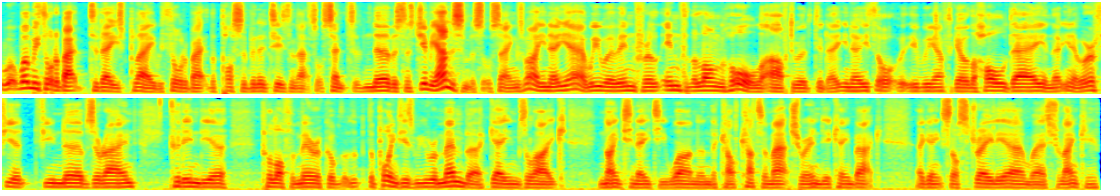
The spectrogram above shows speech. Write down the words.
when we thought about today's play, we thought about the possibilities and that sort of sense of nervousness. Jimmy Anderson was sort of saying as well, you know, yeah, we were in for in for the long haul afterwards today. You know, he thought we have to go the whole day, and that, you know, were a few few nerves around. Could India pull off a miracle. The, the point is, we remember games like 1981 and the Calcutta match where India came back against Australia and where Sri Lanka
